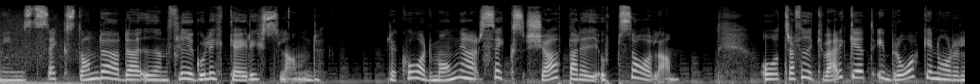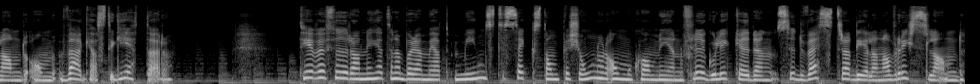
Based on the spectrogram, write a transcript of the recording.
Minst 16 döda i en flygolycka i Ryssland. Rekordmånga sexköpare i Uppsala. Och Trafikverket i bråk i Norrland om väghastigheter. TV4-nyheterna börjar med att minst 16 personer omkom i en flygolycka i den sydvästra delen av Ryssland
